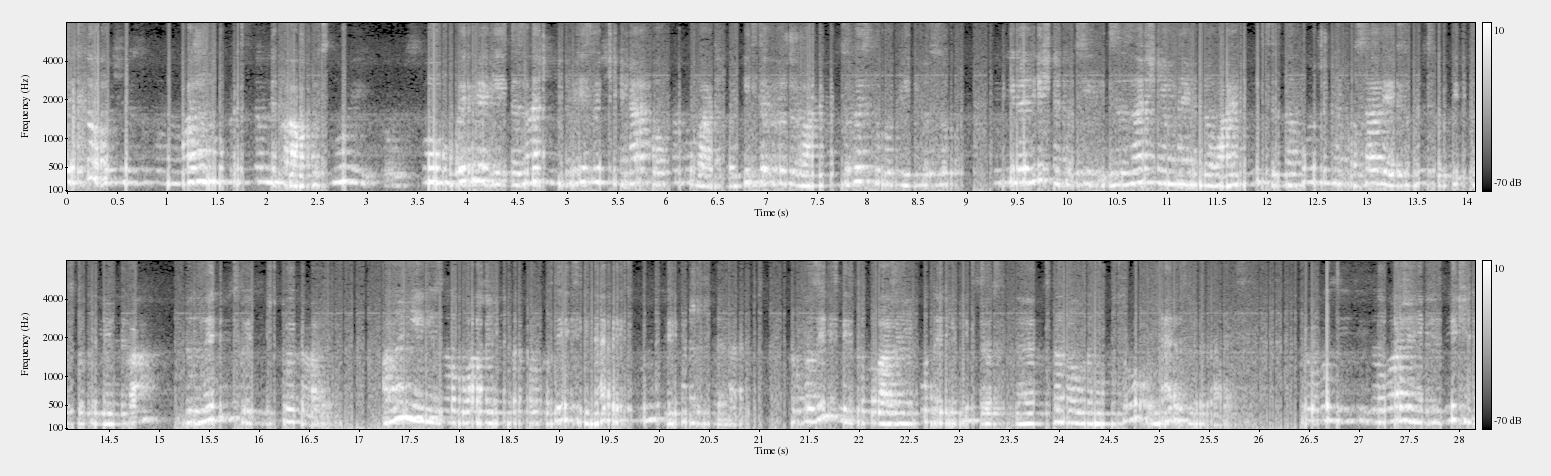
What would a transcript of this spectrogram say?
або через уповноваженого представника у письмовій- у письмовому вигляді із зазначенням прізвища ім'я по батьку, місця проживання, особистого підпису, юридичних осіб із зазначенням найменування, місця знаходження, посади і особистого підпису керівника до Дмитрівської сільської ради. Анонімні зауваження та пропозиції не і не розглядаються. Пропозиції зауваження, подані після е, встановленого сроку, не розглядаються. Пропозиції, зауваження фізичних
